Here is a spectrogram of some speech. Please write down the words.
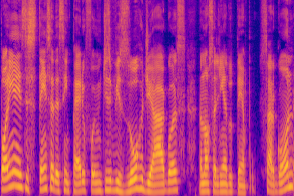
Porém, a existência desse império foi um divisor de águas na nossa linha do tempo. Sargon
